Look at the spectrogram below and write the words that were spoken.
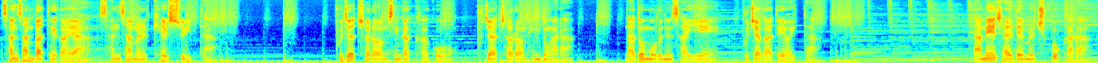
산삼밭에 가야 산삼을 캘 수 있다. 부자처럼 생각하고 부자처럼 행동하라. 나도 모르는 사이에 부자가 되어 있다. 남의 잘됨을 축복하라.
